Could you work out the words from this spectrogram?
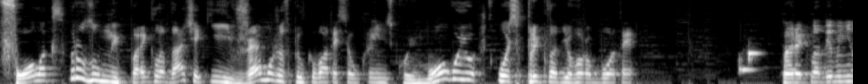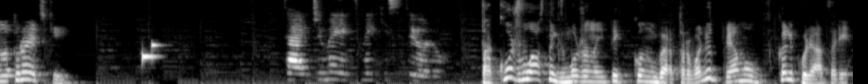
Folax, розумний перекладач, який вже може спілкуватися українською мовою. Ось приклад його роботи. Переклади мені на турецький. tercüme etmek istiyorum. Також власник зможе знайти конвертер валют прямо в калькуляторі.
